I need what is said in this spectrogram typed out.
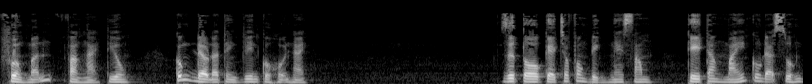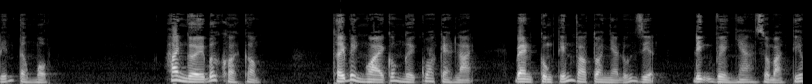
Phương Mẫn và Ngải Tiêu cũng đều là thành viên của hội này. Dư Tô kể cho Phong Đình nghe xong, thì thang máy cũng đã xuống đến tầng 1. Hai người bước khỏi cổng, thấy bên ngoài có người qua kẻ lại, bèn cùng tiến vào tòa nhà đối diện, định về nhà rồi bàn tiếp.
